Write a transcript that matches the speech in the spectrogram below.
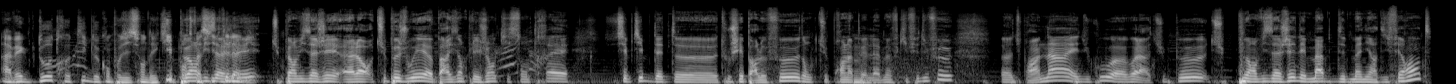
avec d'autres types de composition Tu d'équipe peux, pour te faciliter la vie. envisager, tu peux envisager. Alors, tu peux jouer, euh, par exemple, les gens qui sont très susceptibles d'être euh, touchés par le feu. Donc, tu prends la, Mm. la meuf qui fait du feu. euh, tu prends un nain et du coup, voilà, tu peux, tu peux envisager les maps de manière différente.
